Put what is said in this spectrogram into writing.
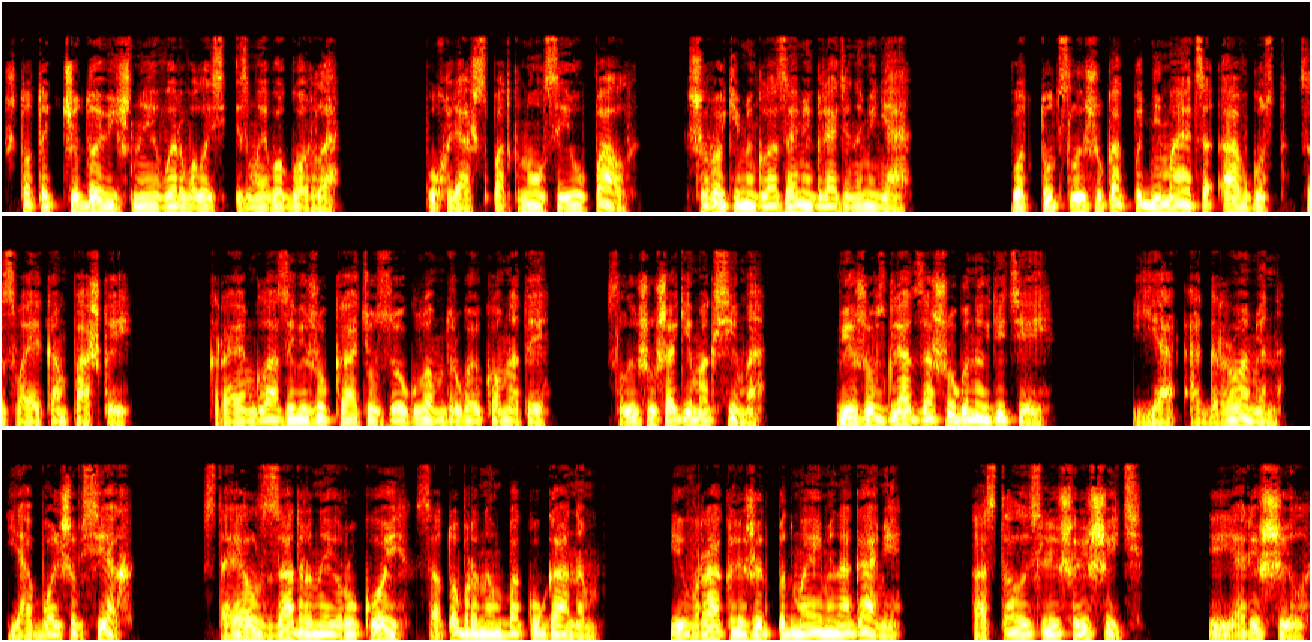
Что-то чудовищное вырвалось из моего горла. Пухляш споткнулся и упал, широкими глазами глядя на меня. Вот тут слышу, как поднимается Август со своей компашкой. Краем глаза вижу Катю за углом другой комнаты. Слышу шаги Максима. Вижу взгляд зашуганных детей. Я огромен, я больше всех. Стоял с задранной рукой, с отобранным бакуганом. И враг лежит под моими ногами. Осталось лишь решить. И я решил.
